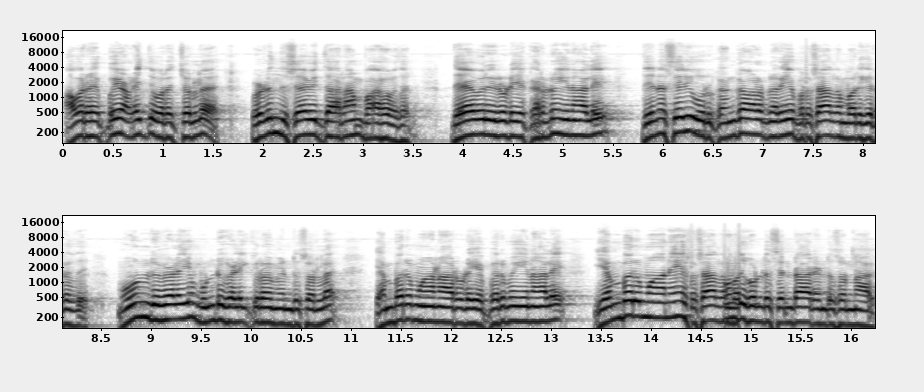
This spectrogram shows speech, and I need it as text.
அவரை போய் அழைத்து வரச் சொல்ல விழுந்து சேவித்தாராம் பாகவதர். தேவரீருடைய கருணையினாலே தினசரி ஒரு கங்காளம் நிறைய பிரசாதம் வருகிறது. மூன்று வேளையும் உண்டு கழிக்கிறோம் என்று சொல்ல எம்பெருமானாருடைய பெருமையினாலே எம்பெருமானே பிரசாதம் வந்து கொண்டு சென்றார் என்று சொன்னால்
